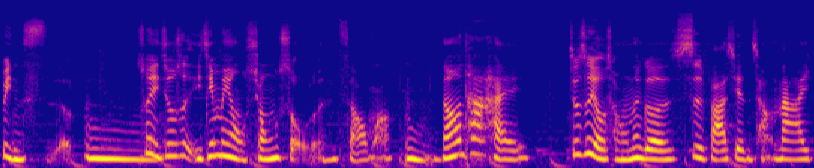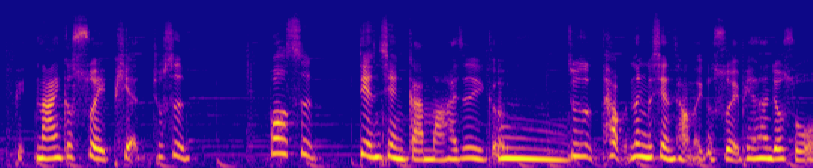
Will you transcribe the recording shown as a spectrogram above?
病死了，嗯，所以就是已经没有凶手了，你知道吗？嗯，然后他还就是有从那个事发现场拿一拿一个碎片，就是不知道是。电线杆吗？还是一个，嗯、就是他那个现场的一个碎片。他就说：“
